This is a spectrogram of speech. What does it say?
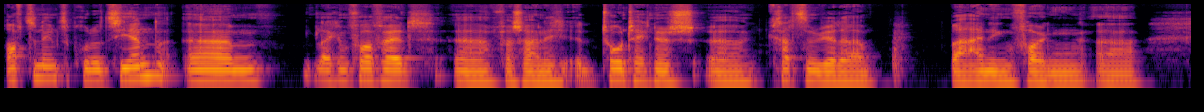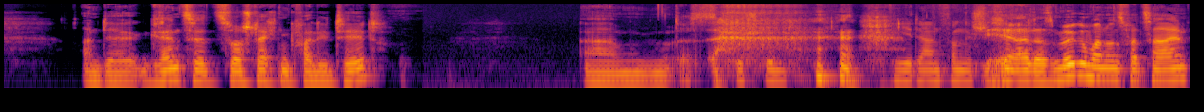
aufzunehmen, zu produzieren. Ähm, gleich im Vorfeld äh, wahrscheinlich äh, tontechnisch äh, kratzen wir da bei einigen Folgen äh, an der Grenze zur schlechten Qualität. Ähm, das bestimmt. Jeder Anfang ist schwer. Ja, das möge man uns verzeihen.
